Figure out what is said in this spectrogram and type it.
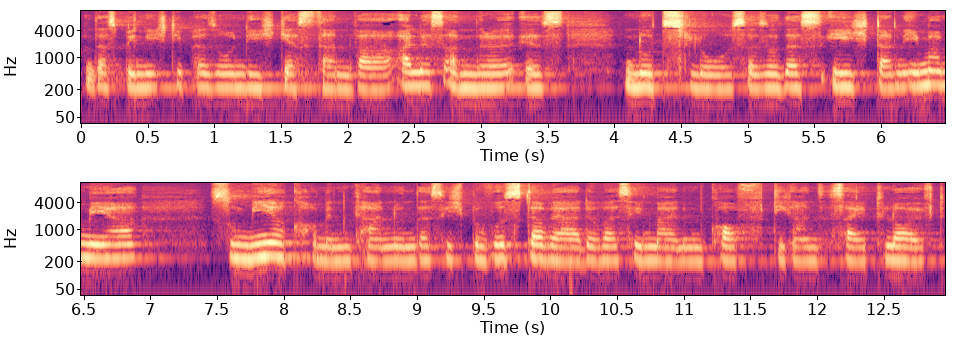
und das bin ich die Person, die ich gestern war. Alles andere ist nutzlos. Also, dass ich dann immer mehr zu mir kommen kann und dass ich bewusster werde, was in meinem Kopf die ganze Zeit läuft.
